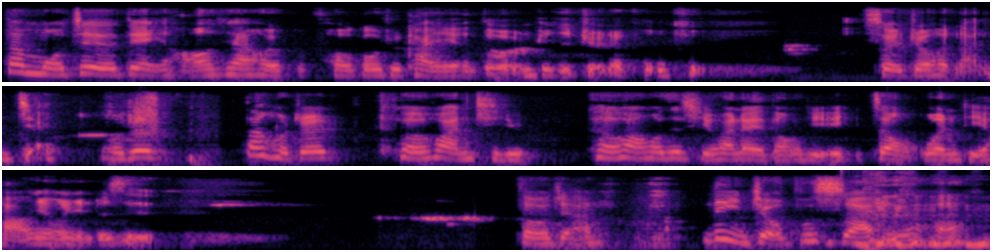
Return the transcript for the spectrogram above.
但《魔戒》的电影好像现在回回过去看，也很多人就是觉得普普。所以就很难讲，我觉得，但我觉得科幻奇科幻或是奇幻类的东西，这种问题好像永远就是怎么讲，历久不衰嘛。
